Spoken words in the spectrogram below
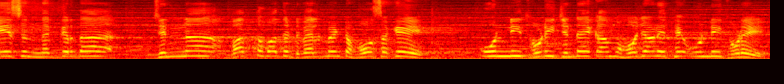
ਇਸ ਨਗਰ ਦਾ ਜਿੰਨਾ ਵੱਧ ਤੋਂ ਵੱਧ ਡਿਵੈਲਪਮੈਂਟ ਹੋ ਸਕੇ ਉਨੀ ਥੋੜੀ ਜਿੰਨੇ ਕੰਮ ਹੋ ਜਾਣ ਇੱਥੇ ਉਨੀ ਥੋੜੇ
